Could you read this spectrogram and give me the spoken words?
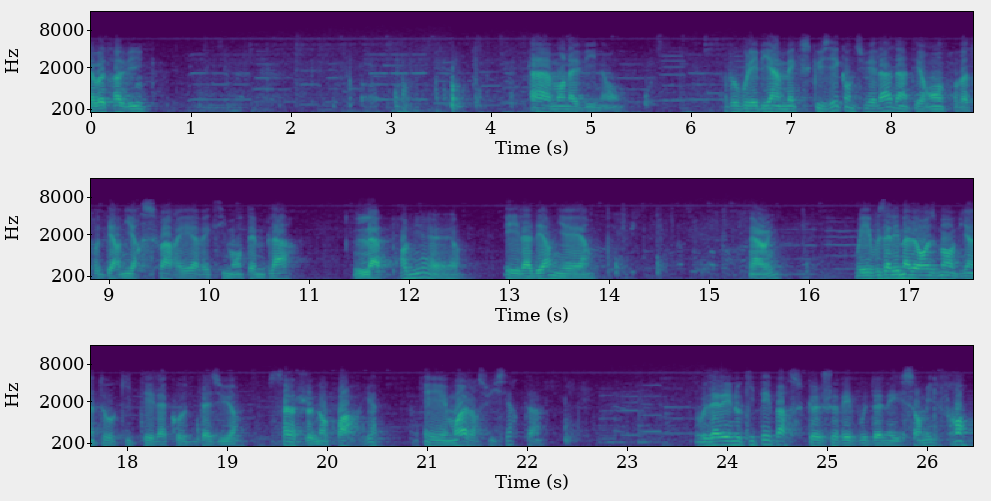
À votre avis À mon avis, non. Vous voulez bien m'excuser quand tu es là d'interrompre votre dernière soirée avec Simon Templar? La première. Et la dernière Ah oui? Oui, vous allez malheureusement bientôt quitter la côte d'Azur. Ça, je n'en crois rien. Et moi, j'en suis certain. Vous allez nous quitter parce que je vais vous donner 100 000 francs.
